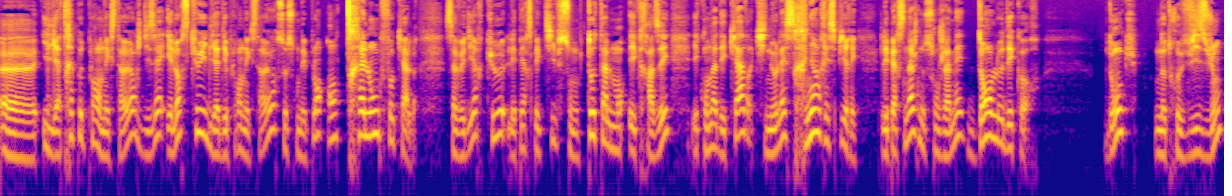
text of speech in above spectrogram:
Euh, il y a très peu de plans en extérieur, je disais, et lorsqu'il y a des plans en extérieur, ce sont des plans en très longue focale. Ça veut dire que les perspectives sont totalement écrasées et qu'on a des cadres qui ne laissent rien respirer. Les personnages ne sont jamais dans le décor. Donc, notre vision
